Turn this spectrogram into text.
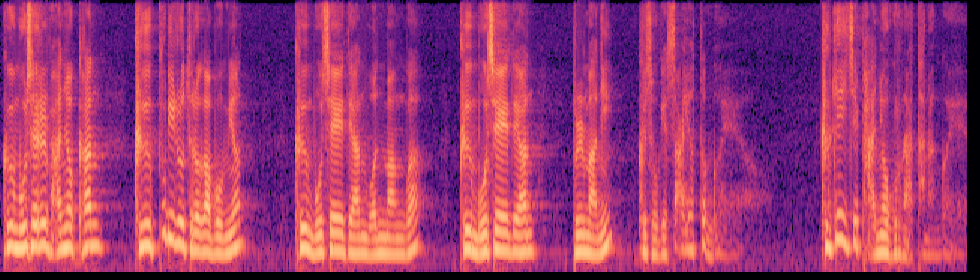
그 모세를 반역한 그 뿌리로 들어가 보면 그 모세에 대한 원망과 그 모세에 대한 불만이 그 속에 쌓였던 거예요. 그게 이제 반역으로 나타난 거예요.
